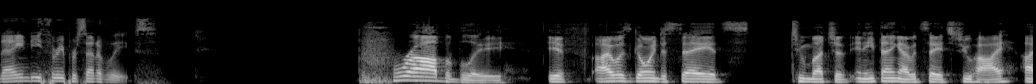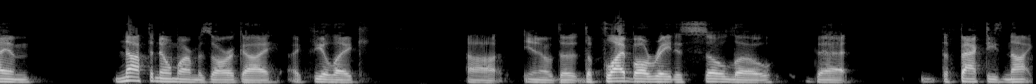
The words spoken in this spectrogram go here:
93% of leagues? Probably. If I was going to say it's too much of anything, I would say it's too high. I am not the Nomar Mazara guy. I feel like, uh, you know, the, the fly ball rate is so low that the fact he's not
